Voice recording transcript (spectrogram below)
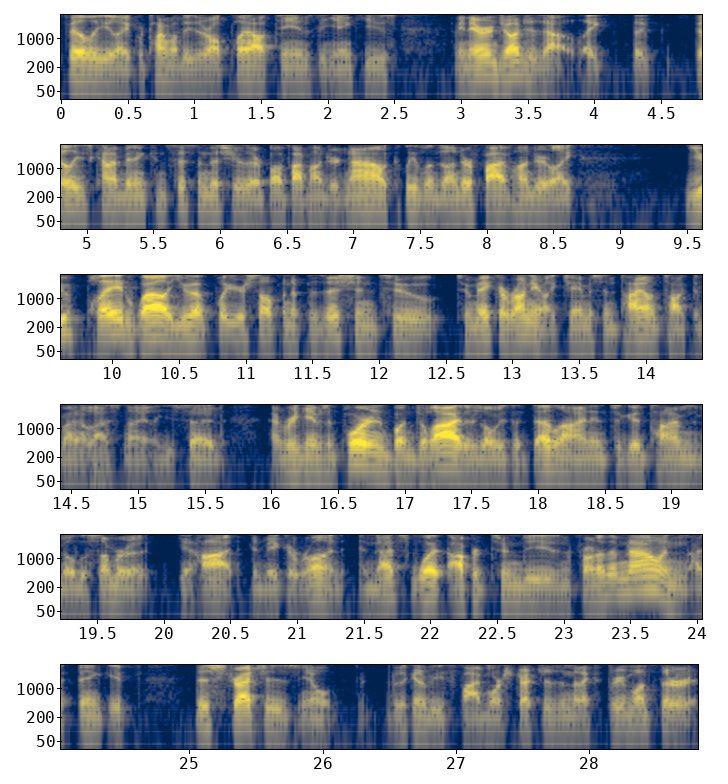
Philly, like we're talking about, these are all playoff teams. The Yankees. I mean, Aaron Judge is out. Like the Phillies kind of been inconsistent this year. They're above 500 now. Cleveland's under 500. Like you've played well. You have put yourself in a position to to make a run here. Like Jameson Taillon talked about it last night. Like he said every game's important, but in July there's always the deadline, and it's a good time in the middle of the summer to get hot and make a run. And that's what opportunity is in front of them now. And I think if this stretch is, you know, there's going to be five more stretches in the next three months that are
